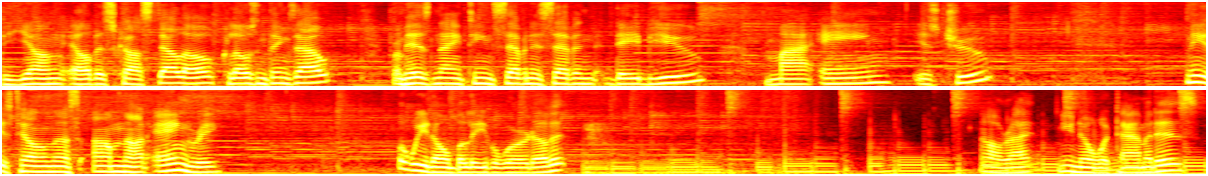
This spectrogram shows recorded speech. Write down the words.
The young Elvis Costello closing things out from his 1977 debut, My Aim is True. And he is telling us, I'm not angry, but we don't believe a word of it. All right, you know what time it is.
